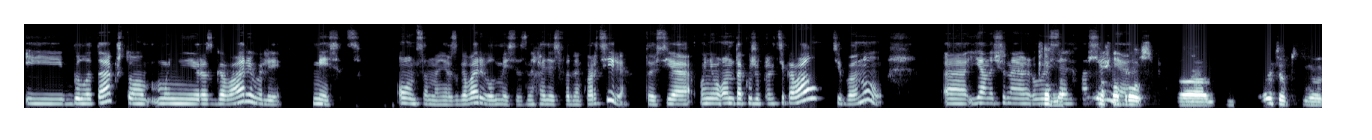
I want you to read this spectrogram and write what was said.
И было так, что мы не разговаривали месяц он со мной не разговаривал месяц, находясь в одной квартире. То есть я, у него, он так уже практиковал, типа, ну, э, я начинаю выяснять отношения. вопрос. А, давайте э,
